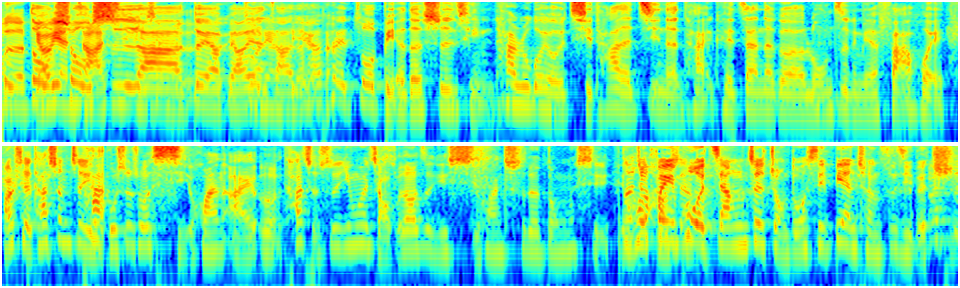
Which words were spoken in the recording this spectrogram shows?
或者演寿司啊，对啊，表演杂志，他可以做别的事情。他如果有其他的技能，他也可以在那个笼子里面发挥。而且他甚至也不是说喜欢挨饿，他只是因为找不到自己喜欢吃的东西，那就被迫将这种东西变成自己的职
